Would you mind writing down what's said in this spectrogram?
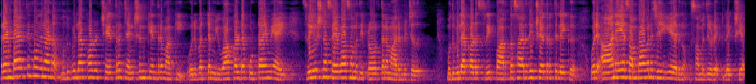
രണ്ടായിരത്തി മൂന്നിലാണ് മുതുപിലാക്കാട് ക്ഷേത്ര ജംഗ്ഷൻ കേന്ദ്രമാക്കി ഒരുപറ്റം യുവാക്കളുടെ കൂട്ടായ്മയായി ശ്രീകൃഷ്ണ സേവാ സമിതി പ്രവർത്തനം ആരംഭിച്ചത്. മുതുപിലാക്കാട് ശ്രീ പാർത്ഥസാരഥി ക്ഷേത്രത്തിലേക്ക് ഒരു ആനയെ സംഭാവന ചെയ്യുകയായിരുന്നു സമിതിയുടെ ലക്ഷ്യം.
